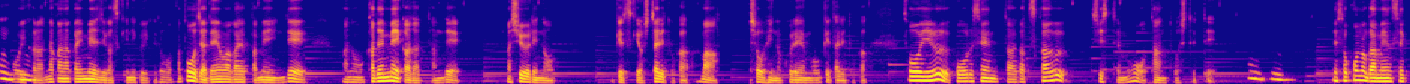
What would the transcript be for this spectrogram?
多いから、なかなかイメージがつきにくいけど、まあ当時は電話がやっぱメインであの家電メーカーだったんで、まあ、修理の受付をしたりとか、まあ、商品のクレームを受けたりとかそういうコールセンターが使うシステムを担当してて。うんうんうん。でそこの画面設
